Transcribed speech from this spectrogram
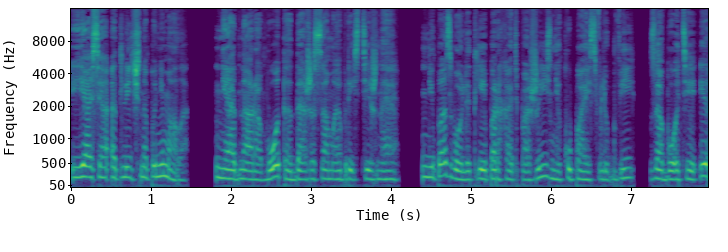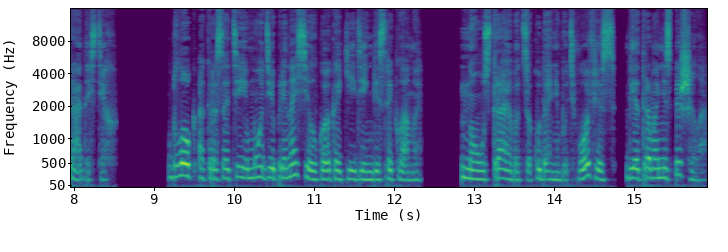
Яся отлично понимала, ни одна работа, даже самая престижная, не позволит ей порхать по жизни, купаясь в любви, заботе и радостях. Блог о красоте и моде приносил кое-какие деньги с рекламы, но устраиваться куда-нибудь в офис Ветрова не спешила.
